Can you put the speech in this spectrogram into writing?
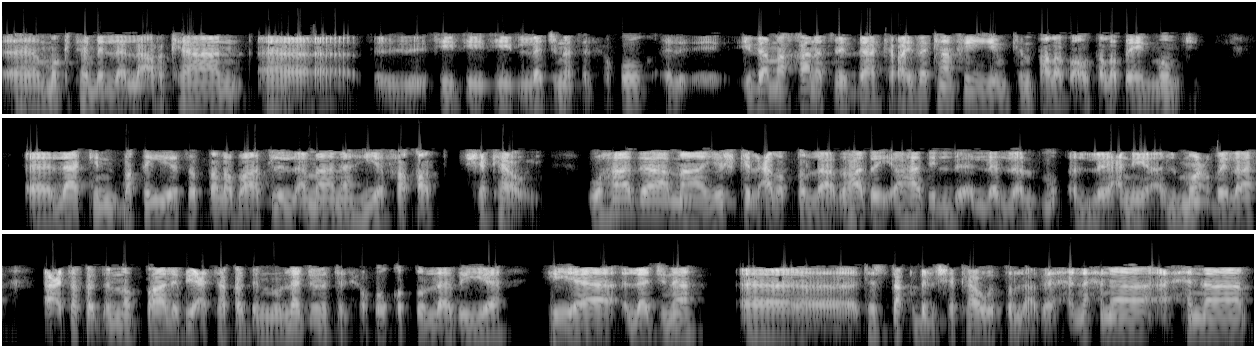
آه، مكتمل الأركان آه، في في في لجنة الحقوق. إذا ما خانتني الذاكرة إذا كان فيه يمكن طلب أو طلبين ممكن. آه، لكن بقية الطلبات للأمانة هي فقط شكاوي. وهذا ما يشكل على الطلاب. هذه هذه يعني المعضلة أعتقد أن الطالب يعتقد انه لجنة الحقوق الطلابية هي لجنة آه، تستقبل شكاوي الطلاب. إحنا إحنا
